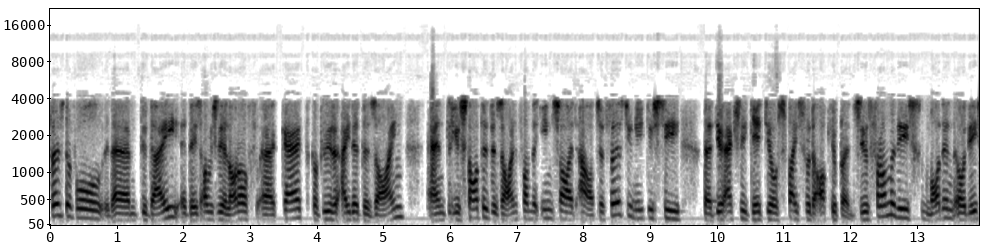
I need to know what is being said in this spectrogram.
First of all, um, today there's obviously a lot of uh, CAD, computer-aided design, and you start to design from the inside out. So first you need to see that you actually get your space for the occupants. You from these modern or these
